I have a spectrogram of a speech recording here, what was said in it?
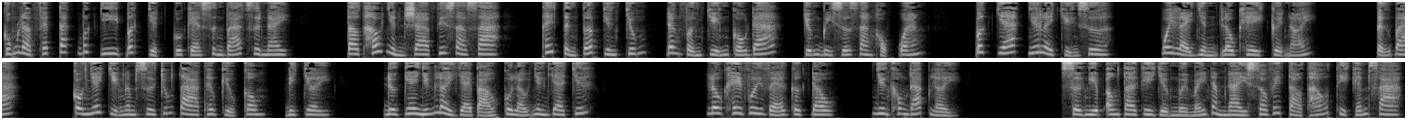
Cũng là phép tắc bất di bất dịch của kẻ xưng bá xưa nay. Tào Tháo nhìn ra phía xa xa, thấy từng tớp dân chúng đang vận chuyển cổ đá, chuẩn bị sửa sang học quán. Bất giác nhớ lại chuyện xưa, quay lại nhìn Lâu Khê cười nói. Tử bá, con nhớ chuyện năm xưa chúng ta theo kiều công, đi chơi. Được nghe những lời dạy bảo của lão nhân gia chứ? Lâu Khê vui vẻ gật đầu, nhưng không đáp lời. Sự nghiệp ông ta gây dựng mười mấy năm nay so với Tào Tháo thì kém xa.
